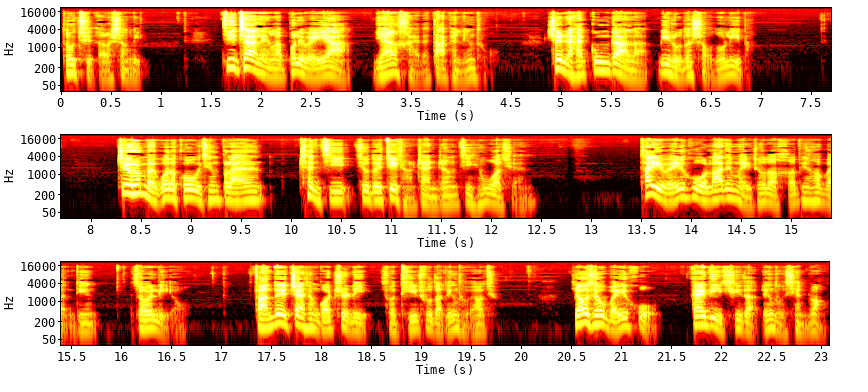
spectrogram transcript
都取得了胜利，既占领了玻利维亚沿海的大片领土，甚至还攻占了秘鲁的首都利马。这会儿，美国的国务卿布莱恩趁机就对这场战争进行斡旋。他以维护拉丁美洲的和平和稳定作为理由，反对战胜国智利所提出的领土要求，要求维护该地区的领土现状。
